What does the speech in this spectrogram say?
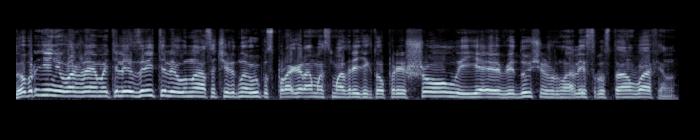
Добрый день, уважаемые телезрители. У нас очередной выпуск программы «Смотрите, кто пришел». И я ее ведущий, журналист Рустам Вафин.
